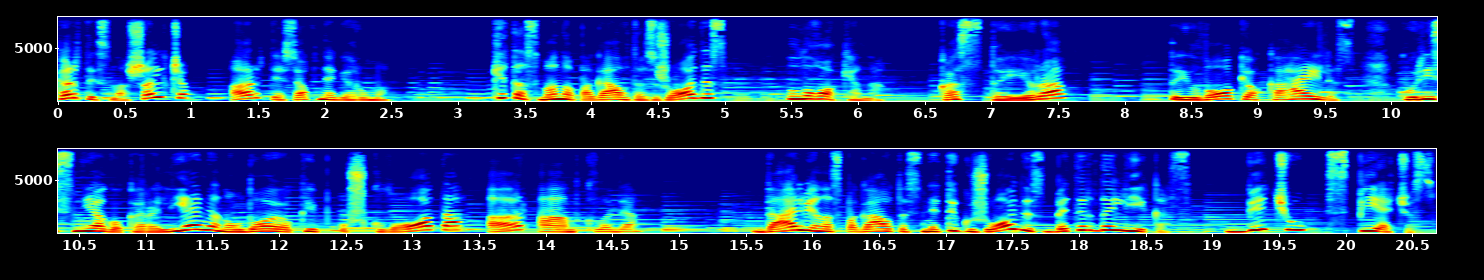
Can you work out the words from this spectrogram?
kartais nuo šalčio ar tiesiog negerumo. Kitas mano pagautas žodis - lokena. Kas tai yra? Tai lokio kailis, kurį sniego karalienė naudojo kaip užklotą ar antklodę. Dar vienas pagautas ne tik žodis, bet ir dalykas - bičių spiečius.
